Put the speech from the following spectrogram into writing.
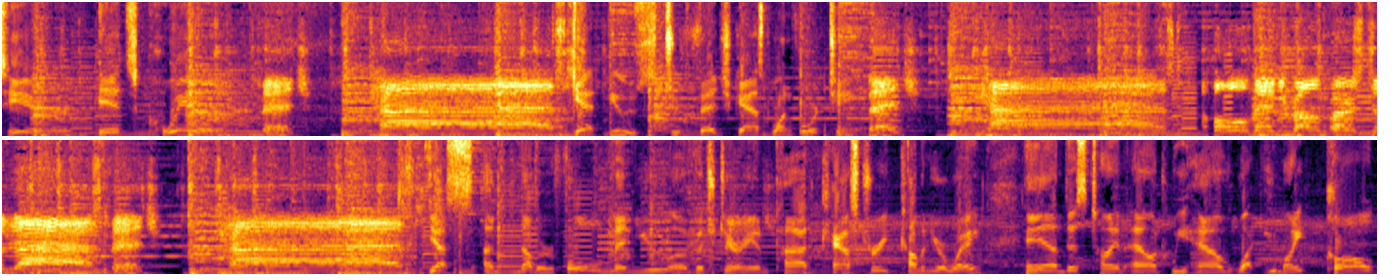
It's here. It's queer. Veg Cast. Get used to VegCast 114. Veg Cast. A full menu from first to last. Veg Cast. Yes, another full menu of vegetarian podcastery coming your way. And this time out, we have what you might call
